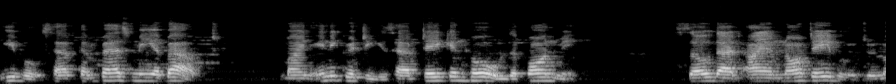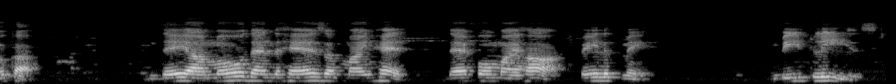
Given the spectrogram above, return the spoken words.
evils have compassed me about, mine iniquities have taken hold upon me, so that I am not able to look up. They are more than the hairs of mine head, therefore my heart faileth me. Be pleased,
